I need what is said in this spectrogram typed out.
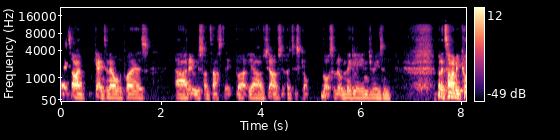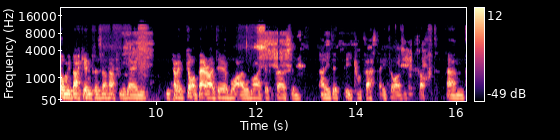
great time getting to know all the players, uh, and it was fantastic. But yeah, I, was, I, was, I just got lots of little niggly injuries, and by the time he called me back in for the South African game, he kind of got a better idea of what I was like as a person, and he did. He confessed that he thought I was a bit soft and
